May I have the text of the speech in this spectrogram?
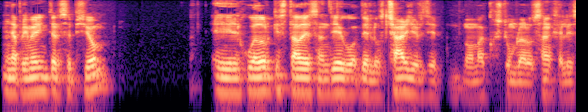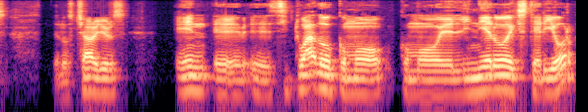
En la primera intercepción, el jugador que estaba de San Diego, de los Chargers, no me acostumbro a Los Ángeles, de los Chargers, en, eh, situado como, como el liniero exterior,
